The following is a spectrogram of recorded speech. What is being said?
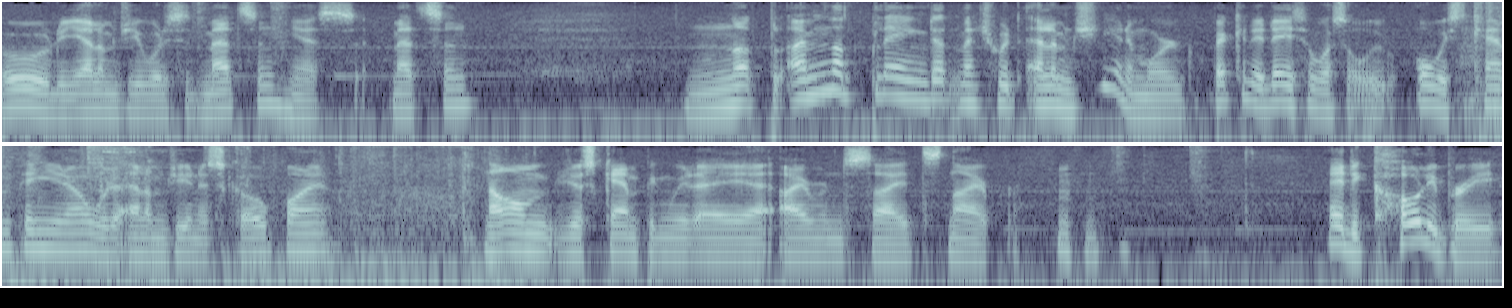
Oh, the LMG, what is it, Madsen? Yes, Madsen. Not, I'm not playing that much with LMG anymore. Back in the days I was always camping, you know, with an LMG and a scope on it. Now I'm just camping with a uh, iron sight sniper. hey, the Kolibri.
